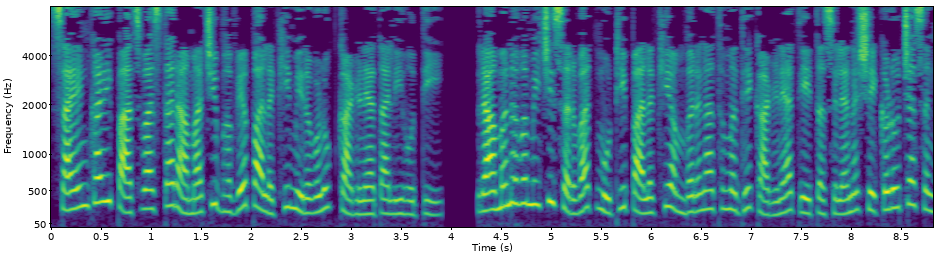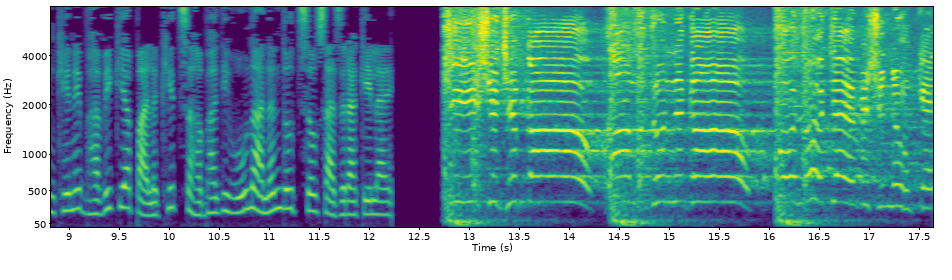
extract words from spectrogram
सायंकाळी पाच वाजता रामाची भव्य पालखी मिरवणूक काढण्यात आली होती. रामनवमीची सर्वात मोठी पालखी अंबरनाथमध्ये काढण्यात येत असल्यानं शेकडोच्या संख्येने भाविक या पालखीत सहभागी होऊन आनंदोत्सव साजरा केलाय. विष्णू के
